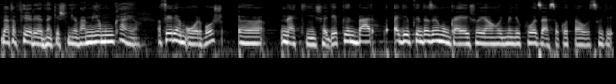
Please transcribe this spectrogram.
De hát a férjednek is nyilván. Mi a munkája? A férjem orvos, ö, neki is egyébként, bár egyébként az ő munkája is olyan, hogy mondjuk hozzászokott ahhoz, hogy,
